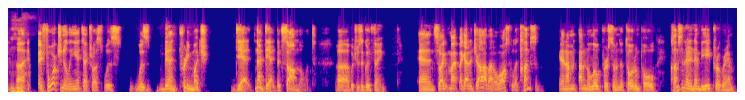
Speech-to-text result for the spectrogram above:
Mhm. Uh, and fortunately, antitrust was was then pretty much dead, not dead, but somnolent, uh, which was a good thing. And so I, my, I got a job out of law school at Clemson, and I'm I'm the low person on the totem pole. Clemson had an MBA program,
